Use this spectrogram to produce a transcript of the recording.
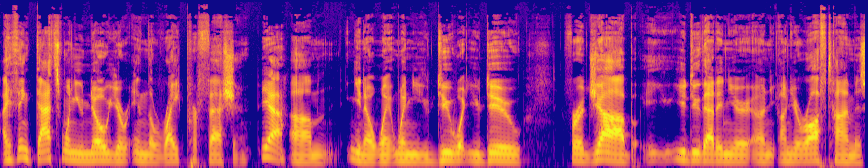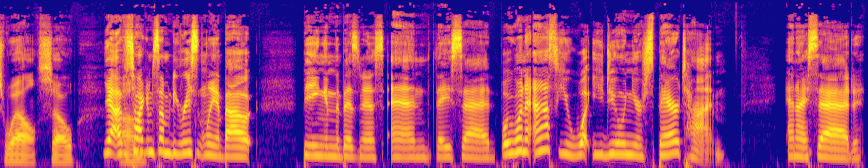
I think that's when you know you're in the right profession. Yeah. Um, you know, when when you do what you do for a job, you do that in your on, on your off time as well. So Yeah, I was um, talking to somebody recently about being in the business and they said, Well, we want to ask you what you do in your spare time. And I said,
